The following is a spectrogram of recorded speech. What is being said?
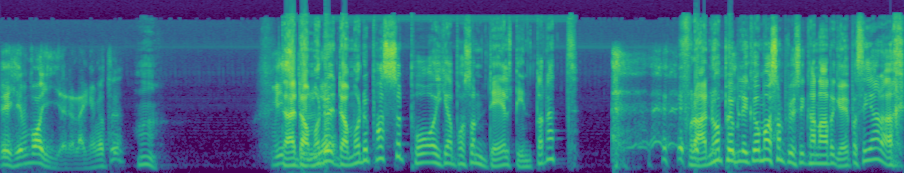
Det er ikke vaiere lenger, vet du. Hmm. Der, er, da, må du, du- da må du passe på å ikke ha på sånn delt internett. For da er det noen publikummer som plutselig kan ha det gøy på sida der.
